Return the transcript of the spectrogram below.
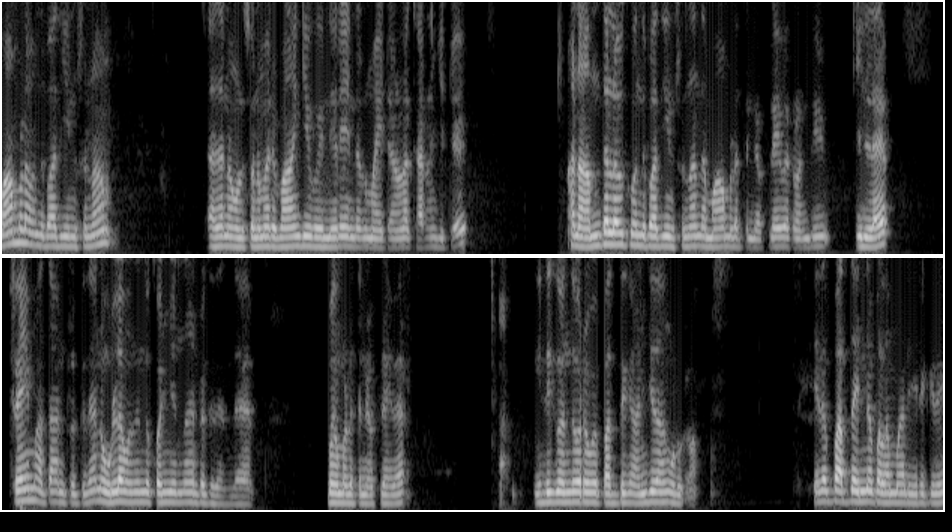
மாம்பழம் வந்து பார்த்தீங்கன்னு சொன்னால் அதான் நான் உங்களுக்கு சொன்ன மாதிரி வாங்கி கொஞ்சம் நிறைய நேரம் ஆகிட்டனால கரைஞ்சிட்டு. ஆனால் அந்த அளவுக்கு வந்து பார்த்தீங்கன்னு சொன்னால் அந்த மாம்பழத்தின் ஃப்ளேவர் வந்து இல்லை கிரேமா தான் இருக்குது. ஆனால் உள்ளே வந்து இந்த கொஞ்சம் தான் இருக்குது அந்த மாம்பழத்தின் ஃப்ளேவர். இதுக்கு வந்து ஒரு 10க்கு 5 தான் கொடுக்கலாம் இதை பார்த்தா இன்னும் பழம் மாதிரி இருக்குது.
